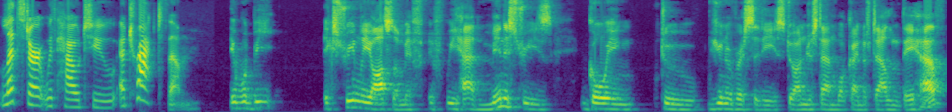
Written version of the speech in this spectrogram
Let's start with how to attract them. It would be extremely awesome if, if we had ministries going to universities to understand what kind of talent they have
